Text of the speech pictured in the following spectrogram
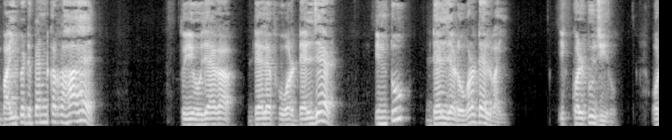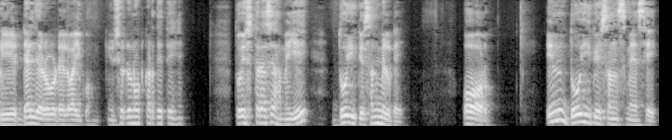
वाई पे डिपेंड कर रहा है तो ये हो जाएगा del f over del z into del z over del y equal to zero और ये del z over del y को हम क्यू से डिनोट कर देते हैं। तो इस तरह से हमें ये दो इक्वेशन मिल गए। और इन दो इक्वेशंस में से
